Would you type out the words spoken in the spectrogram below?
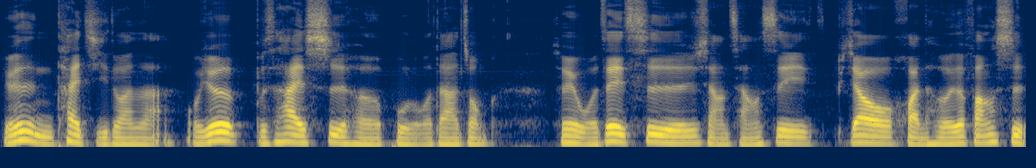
有点太极端了，我觉得不太适合普罗大众，所以我这次就想尝试比较缓和的方式，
